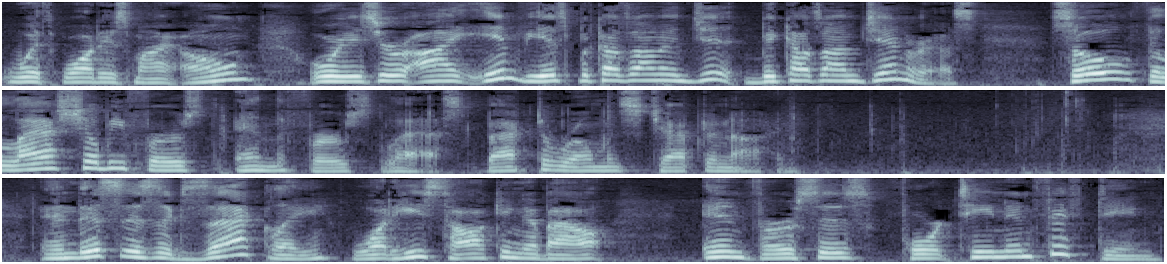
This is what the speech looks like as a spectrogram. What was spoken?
with what is my own? Or is your eye envious because I'm, because I'm generous? So the last shall be first and the first last. Back to Romans chapter 9. And this is exactly what he's talking about in verses 14 and 15.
